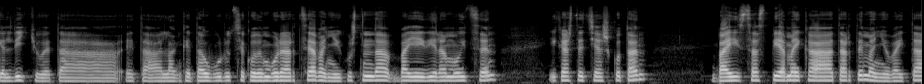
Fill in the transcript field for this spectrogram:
gelditu eta eta lanketa hau burutzeko denbora hartzea, baina ikusten da bai eidiela moitzen ikastetxe askotan, bai zazpi amaika tarte, baino baita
